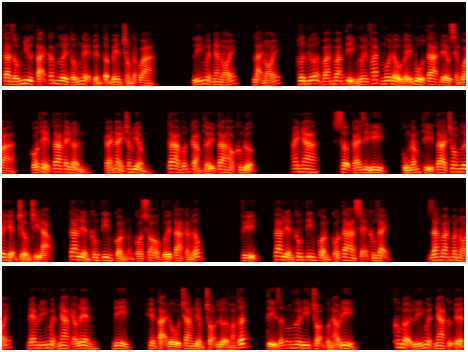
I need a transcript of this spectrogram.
ta giống như tại các ngươi tống nghệ tuyển tập bên trong gặp qua. Lý nguyệt nha nói, lại nói, hơn nữa vãn vãn tỷ ngươi phát mỗi đầu thấy bồ ta đều xem qua, có thể ta tay đần, cái này trang điểm, ta vẫn cảm thấy ta học không được. Ai nha, sợ cái gì đi, cùng lắm thì ta cho ngươi hiện trường chỉ đạo, ta liền không tin còn có so với ta càng ngốc vì ta liền không tin còn có ta sẽ không dạy. Giang văn văn nói, đem lý nguyệt nha kéo lên, đi, hiện tại đồ trang điểm chọn lựa hoàn tất, tỷ dẫn ngươi đi chọn quần áo đi không đợi lý nguyệt nha cự tuyệt,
